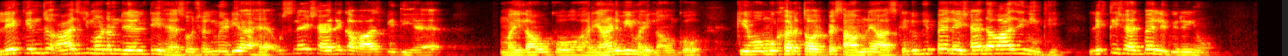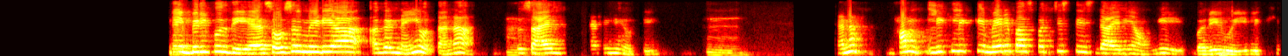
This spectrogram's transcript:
लेकिन जो आज की मॉडर्न रियलिटी है सोशल मीडिया है, उसने शायद एक आवाज़ भी दी है महिलाओं को, हरियाणवी महिलाओं को, कि वो मुखर तौर पे सामने आ सके, क्योंकि पहले शायद आवाज़ ही नहीं थी। लिखती शायद पहले भी रही हूँ। नहीं बिल्कुल दी है। सोशल मीडिया अगर नहीं होता ना तो हम्म। शायद नहीं होती। हम्म। है ना? हम लिख लिख के मेरे पास पच्चीस तीस डायरिया होंगी भरी हम्म। हुई लिखी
